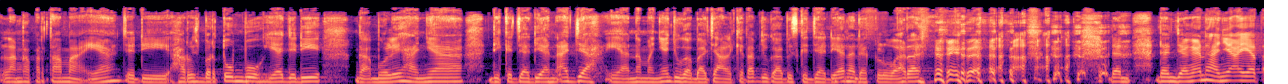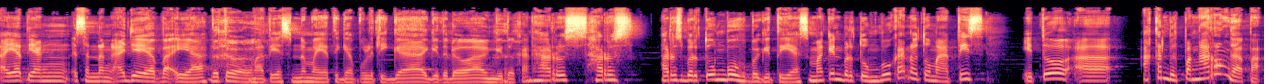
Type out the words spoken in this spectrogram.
langkah pertama ya. Jadi harus bertumbuh ya. Jadi nggak boleh hanya di kejadian aja. Ya namanya juga baca Alkitab juga habis kejadian ada keluaran. dan dan jangan hanya ayat-ayat yang seneng aja ya Pak ya. Betul. Matius 6 ayat 33 gitu doang gitu kan harus harus harus bertumbuh begitu ya. Semakin bertumbuh kan otomatis itu eh, akan berpengaruh nggak Pak?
